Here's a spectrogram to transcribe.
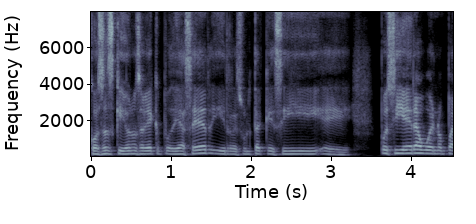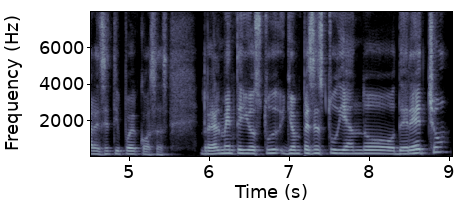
cosas que yo no sabía que podía hacer y resulta que sí. Eh, pues sí era bueno para ese tipo de cosas. Realmente yo, yo empecé estudiando derecho,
